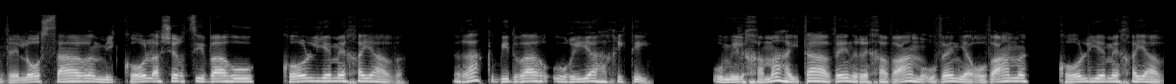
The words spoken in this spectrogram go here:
ולא שר מכל אשר ציווהו כל ימי חייו, רק בדבר אוריה החיתי. ומלחמה הייתה בין רחבעם ובין ירבעם כל ימי חייו.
